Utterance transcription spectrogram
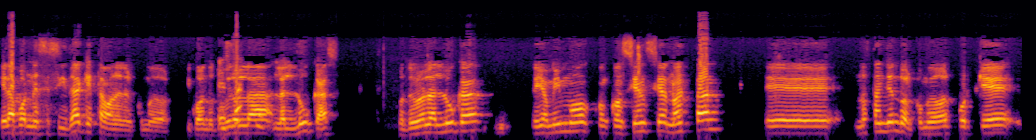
era por necesidad que estaban en el comedor y cuando tuvieron las lucas, cuando tuvieron las lucas, ellos mismos con conciencia no están eh, no están yendo al comedor porque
